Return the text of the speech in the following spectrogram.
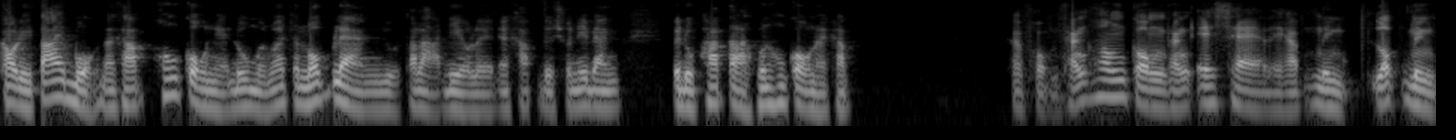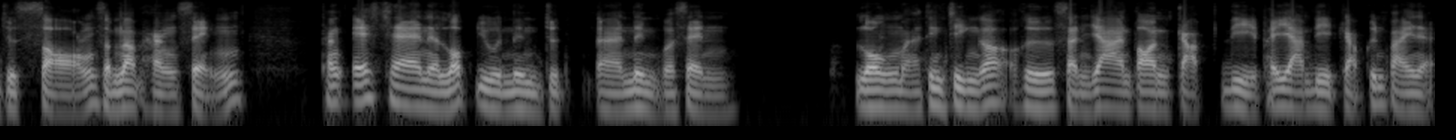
เกาหลีใต้บวกนะครับฮ่องกงเนี่ยดูเหมือนว่าจะลบแรงอยู่ตลาดเดียวเลยนะครับเดี๋ยวชวนนี้แบงค์ไปดูภาพตลาดหุ้นฮ่องกงหนะครับครับผมทั้งฮ่องกงทั้งเอชแชร์เลยครับหนึ่งลบหนึ่งจุดสองสำหรับหางเสงทั้งเอชแชร์เนี่ยลบอยู่หนึ่งจุดอ่าหนึ่งเปอร์เซ็น ลงมาจริง ๆ ก็คือสัญญาณตอนกลับดีดพยายามดีดกลับขึ้นไปเนี่ย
